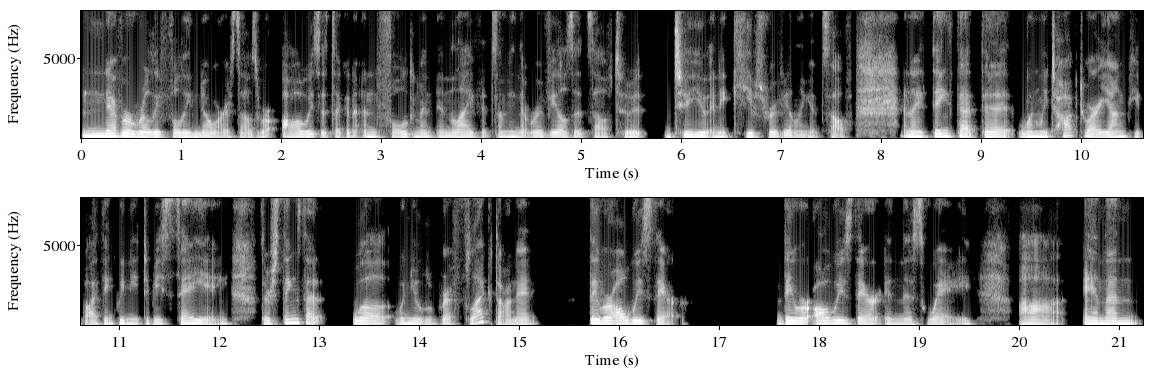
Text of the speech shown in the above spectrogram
never really fully know ourselves. We're always, it's like an unfoldment in life. It's something that reveals itself to it to you and it keeps revealing itself. And I think that the when we talk to our young people, I think we need to be saying there's things that well, when you reflect on it, they were always there. They were always there in this way. Uh, and then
